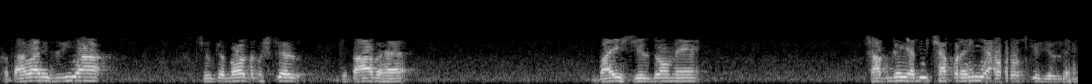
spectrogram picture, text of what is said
فتح رضویہ چونکہ بہت مشکل کتاب ہے، بائیس جلدوں میں چھپ گئی، ابھی چھپ رہی ہے اور اس کی جلدیں۔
